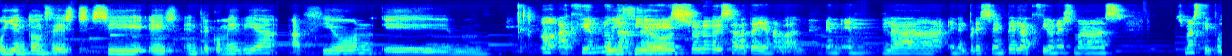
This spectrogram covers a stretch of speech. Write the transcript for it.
Oye, entonces, si es entre comedia, acción, eh, no, acción no Juicios. tanta, es solo esa batalla naval. En, en, la, en, el presente la acción es más, es más tipo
